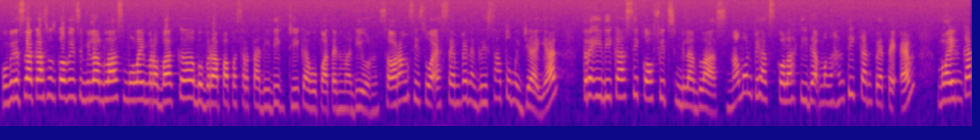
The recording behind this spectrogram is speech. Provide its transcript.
Pemirsa kasus COVID-19 mulai merebak ke beberapa peserta didik di Kabupaten Madiun. Seorang siswa SMP Negeri 1 Mejayan terindikasi COVID-19. Namun pihak sekolah tidak menghentikan PTM, melainkan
